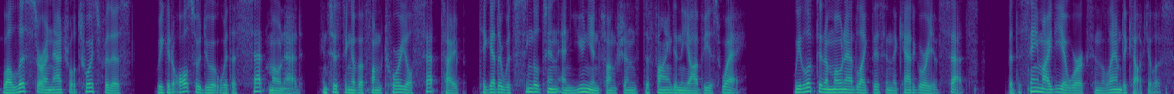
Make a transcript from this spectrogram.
While lists are a natural choice for this, we could also do it with a set monad consisting of a functorial set type together with singleton and union functions defined in the obvious way. We looked at a monad like this in the category of sets, but the same idea works in the lambda calculus.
